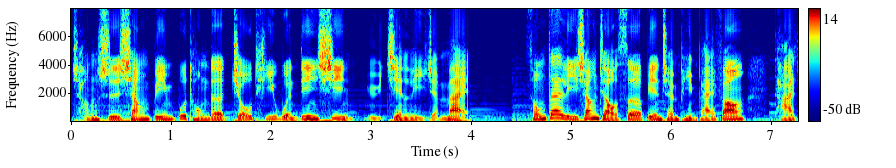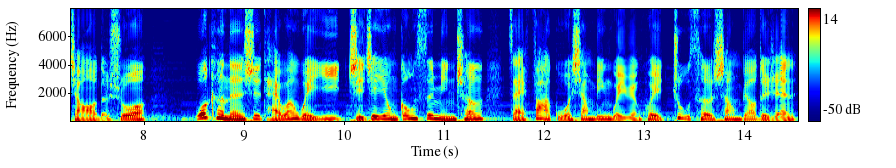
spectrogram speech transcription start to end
尝试香槟不同的酒体稳定性与建立人脉。从代理商角色变成品牌方，他骄傲地说：“我可能是台湾唯一直接用公司名称在法国香槟委员会注册商标的人。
